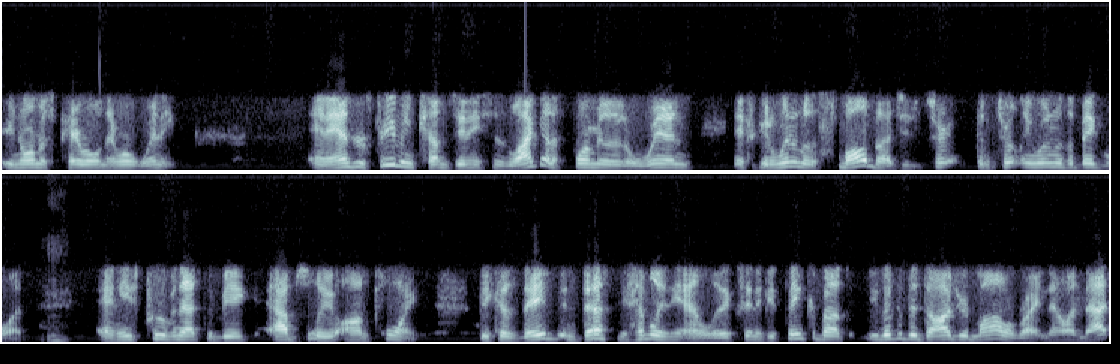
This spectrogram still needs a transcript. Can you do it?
enormous payroll and they weren't winning. And Andrew Friedman comes in. He says, "Well, I got a formula to win. If you can win with a small budget, you can certainly win with a big one." And he's proven that to be absolutely on point because they've invested heavily in the analytics. And if you think about, you look at the Dodger model right now, and that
